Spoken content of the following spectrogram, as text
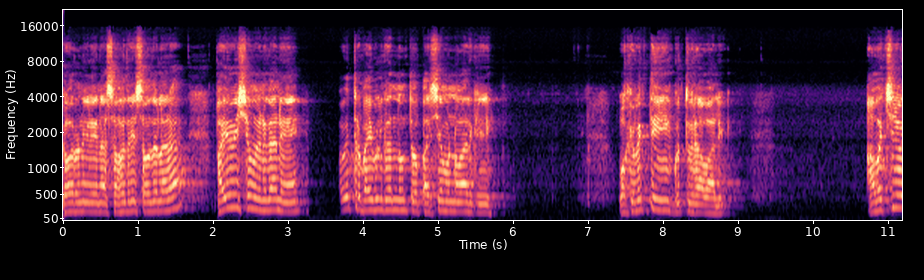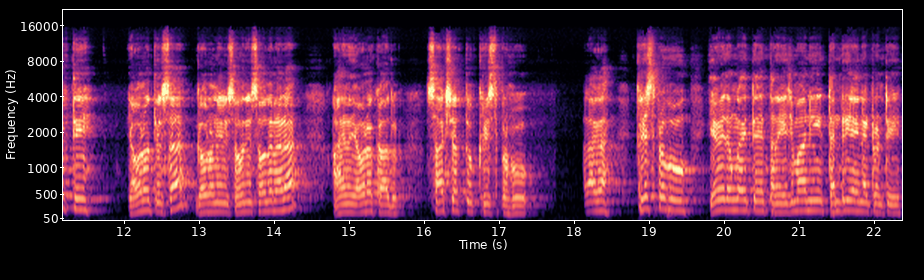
గౌరవనీయులైన సహోదరి సోదరులారా పై విషయం వినగానే పవిత్ర బైబిల్ గ్రంథంతో పరిచయం ఉన్న వారికి ఒక వ్యక్తి గుర్తుకు రావాలి. ఆ వచ్చిన వ్యక్తి ఎవరో తెలుసా? గౌరవనీయ సోదరి సోదరులారా ఆయన ఎవరో కాదు. సాక్షాత్తు క్రీస్తు ప్రభువు అలాగా క్రీస్తు ప్రభు ఏ విధంగా అయితే తన యజమాని తండ్రి అయినటువంటి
